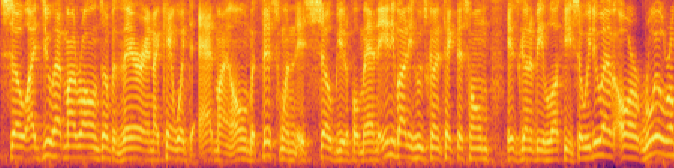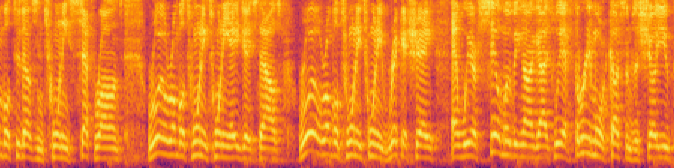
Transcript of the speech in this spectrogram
so I do have my Rollins over there, and I can't wait to add my own, but this one is so beautiful, man. Anybody who's going to take this home is going to be lucky. So we do have our Royal Rumble 2020 Seth Rollins, Royal Rumble 2020 AJ Styles, Royal Rumble 2020 Ricochet, and we are still moving on, guys. We have three more customs to show you,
